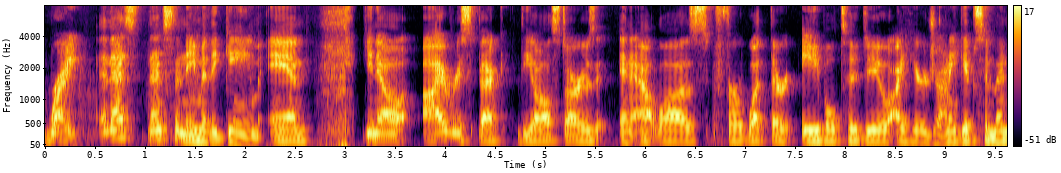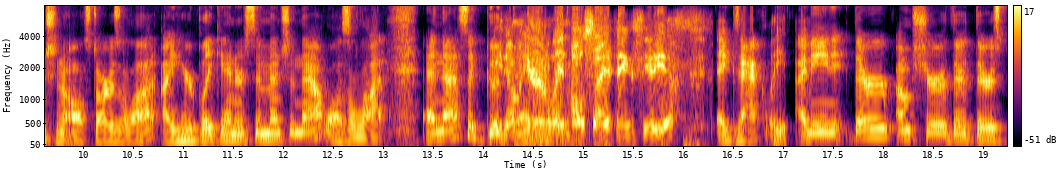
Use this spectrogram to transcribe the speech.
Right. And that's that's the name of the game. And you know, I respect the All-Stars and Outlaws for what they're able to do. I hear Johnny Gibson mention All-Stars a lot. I hear Blake Anderson mention the Outlaws a lot. And that's a good You don't thing. hear on the lane ball side of things, do you? Exactly. I mean, there. I'm sure there, there's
